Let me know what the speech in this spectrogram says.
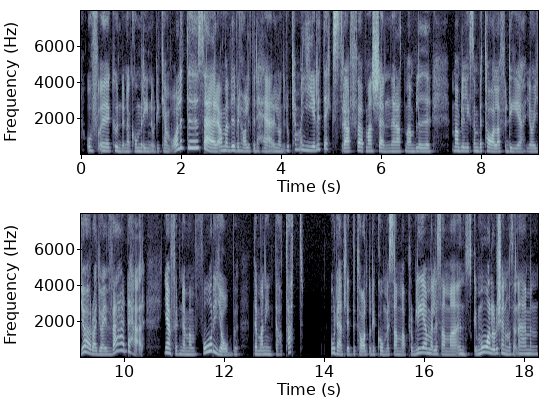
och eh, kunderna kommer in och det kan vara lite så här, ja men vi vill ha lite det här eller något, Då kan man ge lite extra för att man känner att man blir, man blir liksom betalad för det jag gör och att jag är värd det här. Jämfört när man får jobb där man inte har tagit ordentligt betalt och det kommer samma problem eller samma önskemål och då känner man så här, nej men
